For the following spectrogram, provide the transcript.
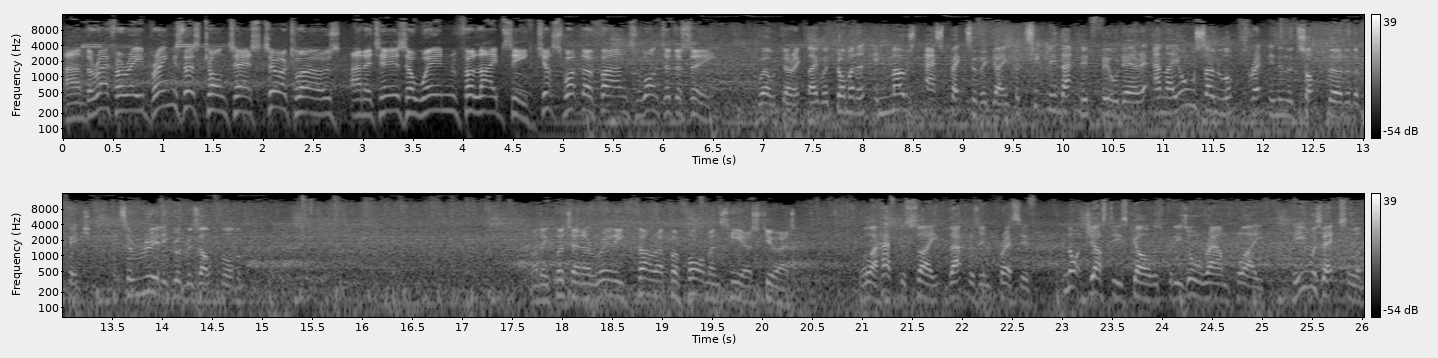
And the referee brings this contest to a close, and it is a win for Leipzig. Just what the fans wanted to see. Well, Derek, they were dominant in most aspects of the game, particularly in that midfield area, and they also looked threatening in the top third of the pitch. It's a really good result for them. Well, he put in a really thorough performance here, Stuart. Well, I have to say, that was impressive. Not just his goals, but his all-round play. He was excellent.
